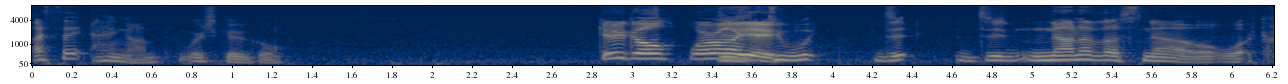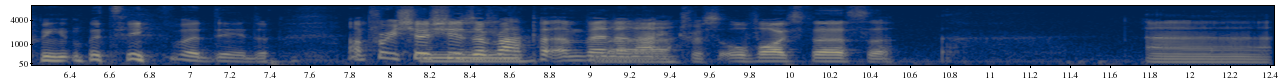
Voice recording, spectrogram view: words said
I think. Hang on, where's Google? Google, where are you? Do, we, do, do none of us know what Queen Latifah did? I'm pretty sure she was a rapper and then an actress, or vice versa. Uh,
